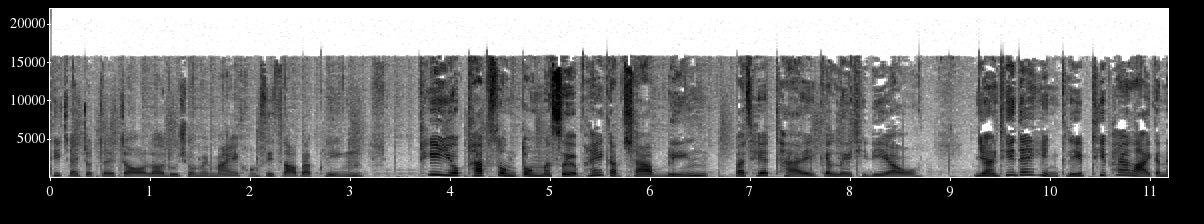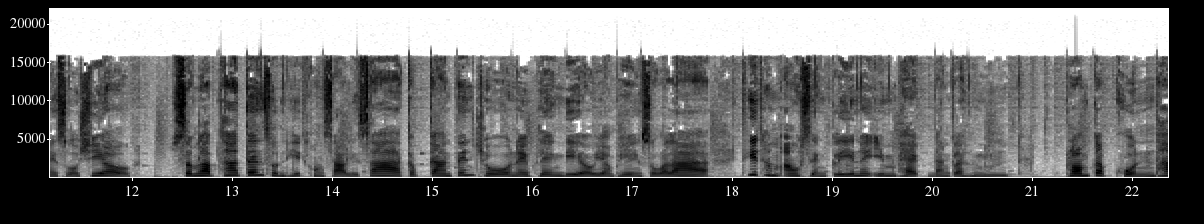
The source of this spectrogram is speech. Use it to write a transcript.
ที่ใจจดใจจ่อรอดูโชว์ใหม่ๆ ของสี่สาวแบ็คพลิงที่ยกทัพส่งตรงมาเสิร์ฟให้กับชาว BLINK ประเทศไทยกันเลยทีเดียว อย่างที่ได้เห็นคลิปที่แพร่หลายกันในโซเชียลสำหรับท่าเต้นสุดฮิตของสาวลิซ่า กับการเต้นโชว์ในเพลงเดี่ยวอย่างเพลง Swalla ที่ทำเอาเสียงกรี๊ดใน Impact ดังกระหึ่ม พร้อมกับขนท่า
